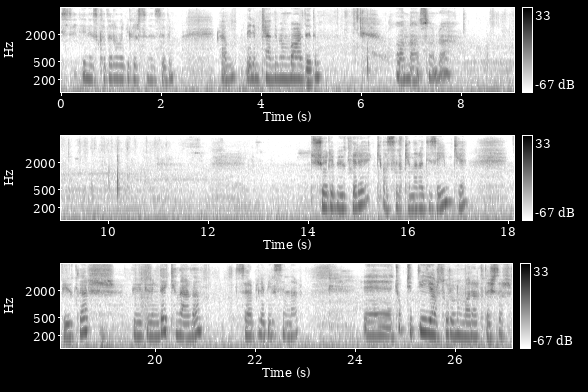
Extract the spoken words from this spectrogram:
İstediğiniz kadar alabilirsiniz dedim. Hem benim kendimin var dedim. Ondan sonra şöyle büyüklere asıl kenara dizeyim ki büyükler büyüdüğünde kenardan serpilebilsinler. Ee, çok ciddi yer sorunum var arkadaşlar.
